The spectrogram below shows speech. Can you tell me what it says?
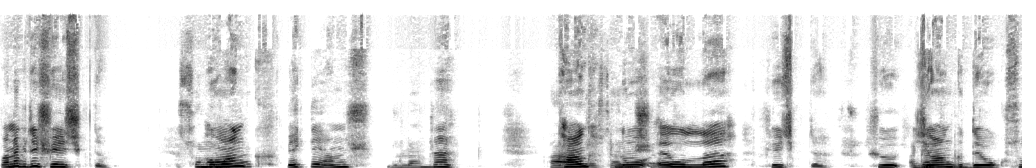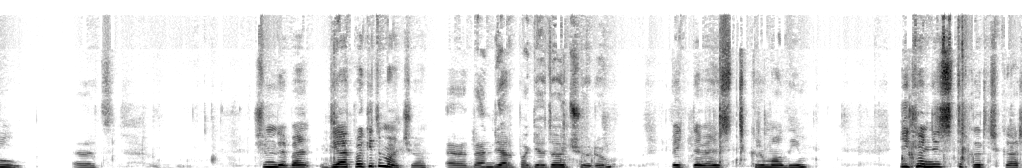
Bana bir de şey çıktı. Son Kwang olarak bekle yanlış. dur lan. Heh. Kang göstermişim. Noel'la şey çıktı. Şu Aga. Jang Deoksu. Evet. Şimdi ben diğer paketi mi açıyorum? Evet ben diğer paketi açıyorum. Bekle ben sticker'ımı alayım. İlk önce sticker çıkar.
